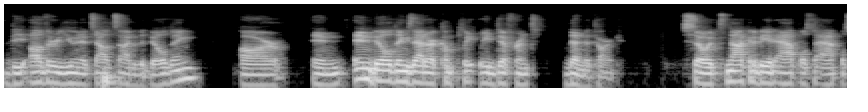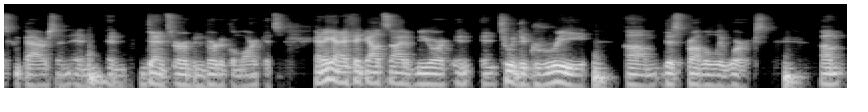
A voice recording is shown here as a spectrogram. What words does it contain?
the other units outside of the building are in in buildings that are completely different than the target. So it's not going to be an apples to apples comparison in, in dense urban vertical markets. And again, I think outside of New York, in, in, to a degree, um, this probably works. Um,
